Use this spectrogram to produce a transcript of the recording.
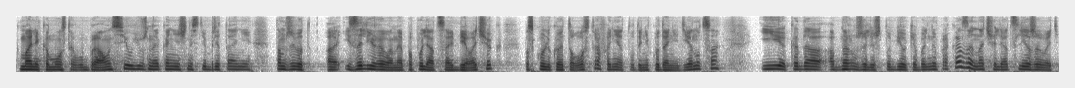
к маленькому острову Браунси у южной оконечности Британии. Там живет изолированная популяция белочек, поскольку это остров, они оттуда никуда не денутся. И когда обнаружили, что белки больны проказой, начали отслеживать,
